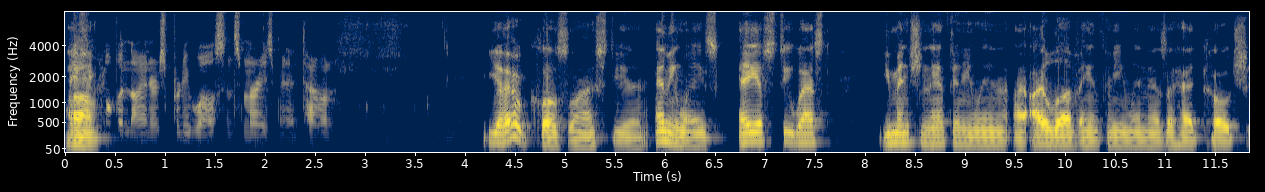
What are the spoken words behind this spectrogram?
they've Um, handled the Niners pretty well since Murray's been in town. Yeah, they were close last year. Anyways, AFC West. You mentioned Anthony Lynn. I, I love Anthony Lynn as a head coach,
